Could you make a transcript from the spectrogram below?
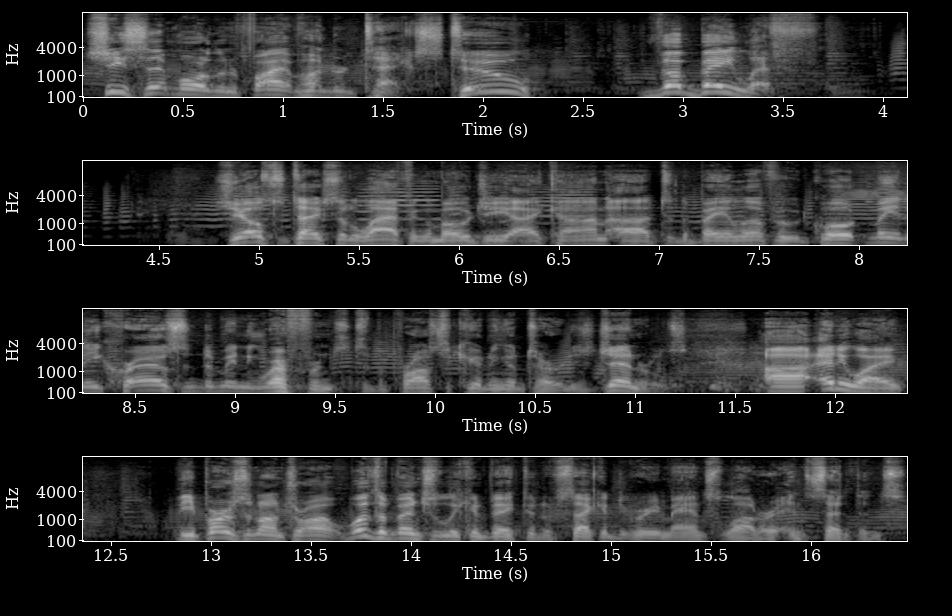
she sent more than 500 texts to the bailiff. She also texted a laughing emoji icon uh, to the bailiff, who quote made a crass and demeaning reference to the prosecuting attorneys generals. Uh, anyway, the person on trial was eventually convicted of second-degree manslaughter and sentenced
